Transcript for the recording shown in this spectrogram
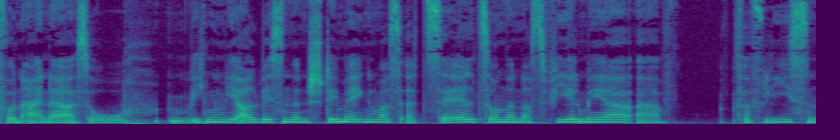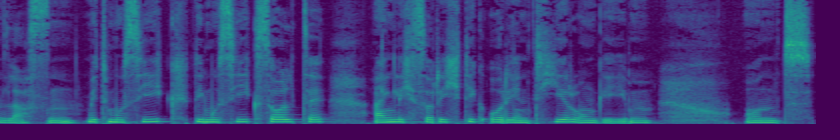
von einer so irgendwie allwissenden Stimme irgendwas erzählt, sondern das viel mehr äh, verfließen lassen mit Musik. Die Musik sollte eigentlich so richtig Orientierung geben. Und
